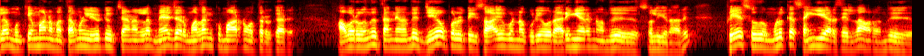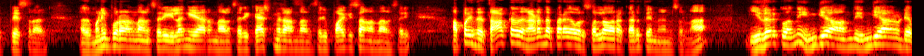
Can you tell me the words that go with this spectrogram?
இல்ல முக்கியமாக நம்ம தமிழ் யூடியூப் சேனலில் மேஜர் மதன்குமார்னு ஒருத்தர் இருக்கார். அவர் வந்து தன்னை வந்து ஜியோ பொலிட்டிக்ஸ் ஆய்வு பண்ணக்கூடிய ஒரு அறிஞர்னு வந்து சொல்லுகிறாரு பேசுவது முழுக்க சங்கி அரசியல் தான் அவர் வந்து பேசுகிறாரு அது மணிப்பூராக இருந்தாலும் சரி இலங்கையாக இருந்தாலும் சரி காஷ்மீராக இருந்தாலும் சரி பாகிஸ்தானாக இருந்தாலும் சரி. அப்போ இந்த தாக்குதல் நடந்த பிறகு அவர் சொல்ல வர கருத்து என்னன்னு சொன்னால் இதற்கு வந்து இந்தியா வந்து இந்தியாவினுடைய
